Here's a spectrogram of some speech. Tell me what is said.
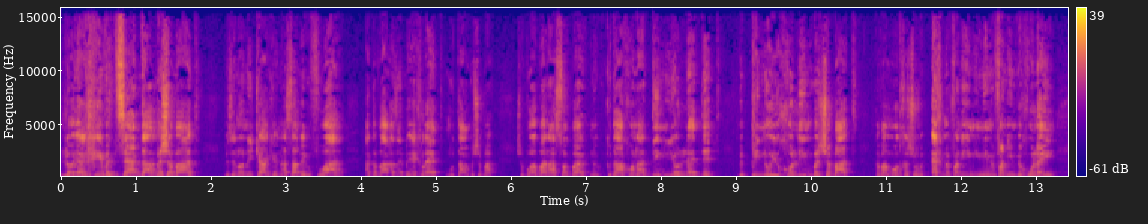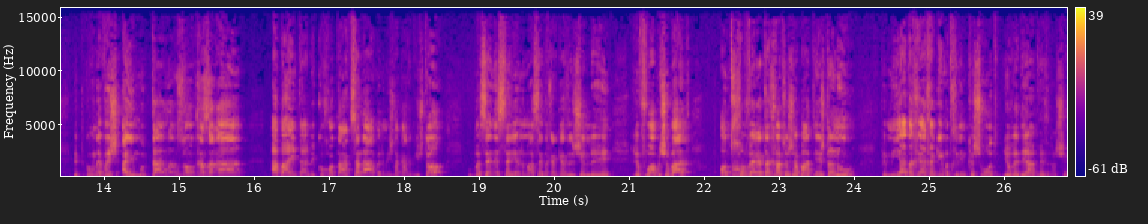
לא ירחיב את צעדיו בשבת, וזה לא ניכר כי הוא נעשה לרפואה, הדבר הזה בהחלט מותר בשבת. שבוע הבא נעסוק בנקודה האחרונה, דין יולדת בפינוי חולים בשבת, דבר מאוד חשוב, איך מפנים, עם מי מפנים וכולי, בפיקוח נפש, האם מותר לחזור חזרה הביתה לכוחות ההצלה ולמי שלקח את אשתו, ובזה נסיים למעשה את החלק הזה של אה, רפואה בשבת. עוד חוברת אחת של שבת יש לנו, ומיד אחרי החגים מתחילים כשרות, יורד דעה בעזר השם.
